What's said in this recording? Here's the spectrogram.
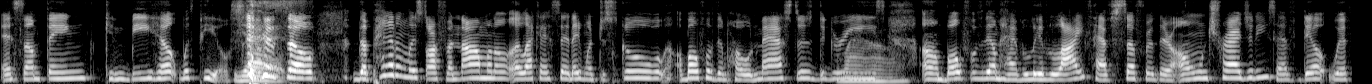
and some things can be helped with pills. Yes. so the panelists are phenomenal. Uh, Like I said, they went to school. Both of them hold master's degrees. Um, both of them have lived life, have suffered their own tragedies, have dealt with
